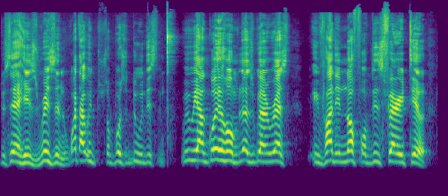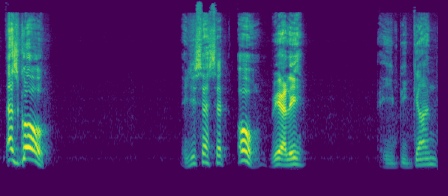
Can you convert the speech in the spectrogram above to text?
to say he's risen. What are we supposed to do with this? We, we are going home. Let's go and rest. We've had enough of this fairy tale. Let's go. And Jesus said, Oh, really? He began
